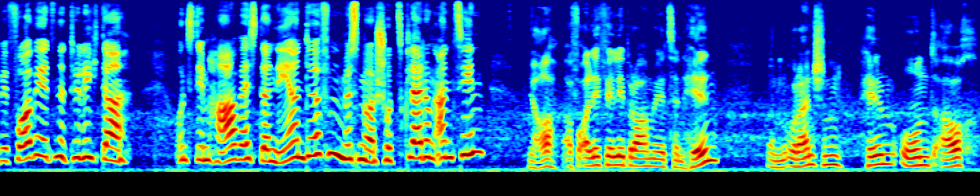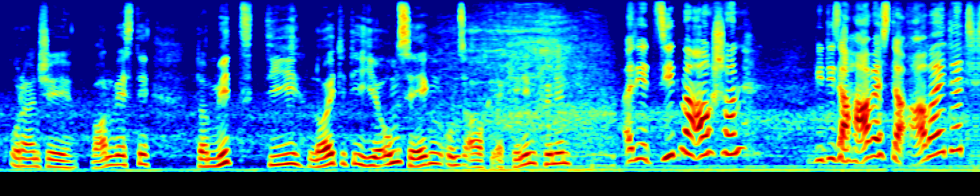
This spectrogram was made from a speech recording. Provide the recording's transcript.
Bevor wir jetzt natürlich da uns dem Harvester nähern dürfen, müssen wir Schutzkleidung anziehen. Ja, auf alle Fälle brauchen wir jetzt einen Helm, einen orangen Helm und auch orange Warnweste, damit die Leute, die hier umsägen, uns auch erkennen können. Also jetzt sieht man auch schon, wie dieser Harvester arbeitet.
